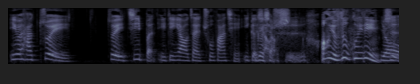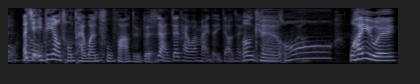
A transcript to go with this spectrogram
因为它最最基本一定要在出发前一个小时，哦，有这个规定，有，是而且一定要从台湾出发，对不对？是啊，你在台湾买的一定要在 OK 哦，我还以为。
